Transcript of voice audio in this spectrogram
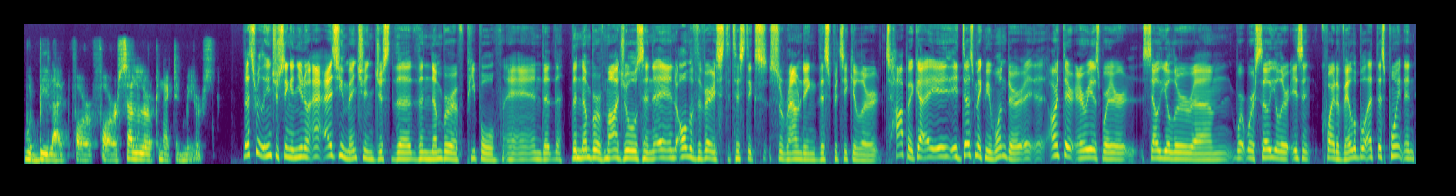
would be like for, for cellular connected meters. That's really interesting, and you know, as you mentioned, just the the number of people and the, the, number of modules and and all of the various statistics surrounding this particular topic, it, it does make me wonder: aren't there areas where cellular um, where, where cellular isn't quite available at this point? And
